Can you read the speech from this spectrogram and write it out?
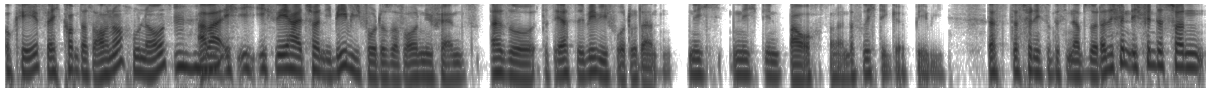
okay, vielleicht kommt das auch noch, who knows. Mhm. Aber ich, ich, ich sehe halt schon die Babyfotos auf OnlyFans. Also das erste Babyfoto dann. Nicht, nicht den Bauch, sondern das richtige Baby. Das, das finde ich so ein bisschen absurd. Also ich finde ich finde das schon,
